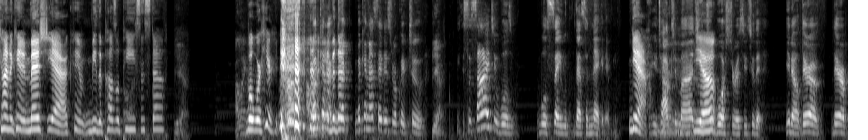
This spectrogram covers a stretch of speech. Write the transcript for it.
kind of can mesh yeah can be the puzzle piece and stuff Yeah. I like. well we're here But can, I, but that but, but can I say this real quick too? yeah. Society will will say that's a negative. Yeah You talk Yeah, too much. yeah. You're too boisterous. You too that. You know there are there are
